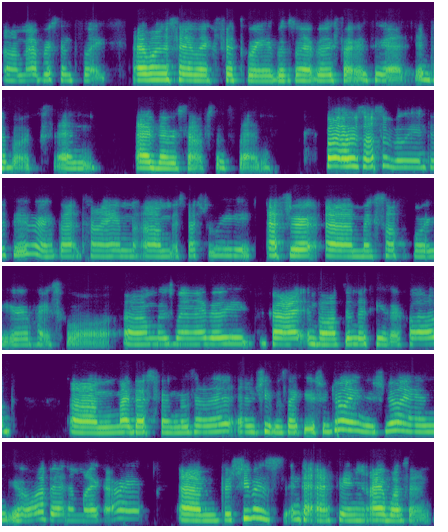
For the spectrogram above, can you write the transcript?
Um, ever since like I want to say like fifth grade was when I really started to get into books. And I've never stopped since then. But I was also really into theater at that time, um, especially after uh, my sophomore year of high school, um, was when I really got involved in the theater club. Um, my best friend was in it, and she was like, "You should join. You should join. You'll love it." And I'm like, "All right." Um, but she was into acting. I wasn't.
